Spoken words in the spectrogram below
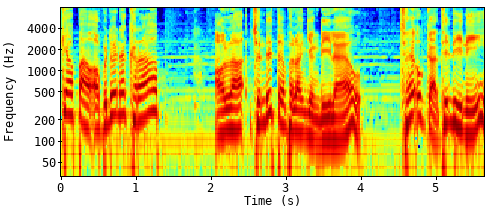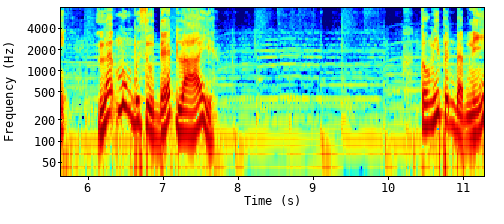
แก้วเปล่าออกไปด้วยนะครับ เอาละฉันได้เติมพลังอย่างดีแล้ว ใช้โอกาสที่ดีนี้ และมุ่งไปสู่เดทไลน์ตรงนี้เป็นแบบนี้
